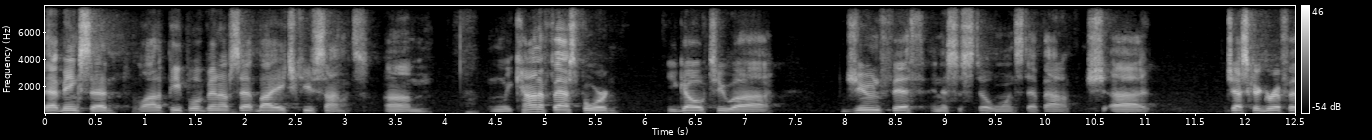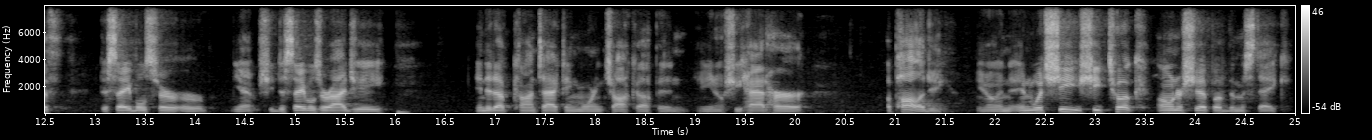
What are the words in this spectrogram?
That being said, a lot of people have been upset by HQ's silence. Um, when we kind of fast forward, you go to uh, June 5th, and this is still one step out. Uh, Jessica Griffith disables her, or yeah, she disables her IG. Ended up contacting Morning Chalk Up, and you know she had her apology you know, in, in which she she took ownership of the mistake,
